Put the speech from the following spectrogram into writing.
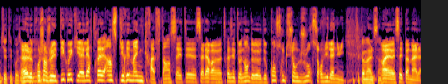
qui a été présenté. le prochain jeu épique, oui, qui a l'air très inspiré Minecraft. Hein. Ça a été, ça a l'air euh, très étonnant de, de construction de jour sur ville nuit. C'est pas mal ça. Ouais, c'est pas mal.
